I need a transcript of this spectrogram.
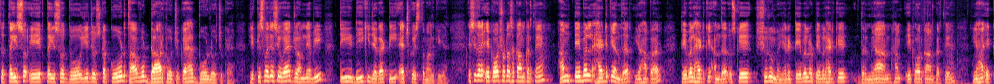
तो तेईस सौ एक, तेईस सौ दो, ये जो उसका कोड था वो डार्क हो चुका है बोल्ड हो चुका है। ये किस वजह से हुआ है? जो हमने अभी टी डी की जगह टी एच को इस्तेमाल किया है। इसी तरह एक और छोटा सा काम करते हैं। हम टेबल हेड के अंदर, यहाँ पर टेबल हेड के अंदर उसके शुरू में, यानी टेबल और टेबल हेड के दरमियान हम एक और काम करते हैं। यहाँ एक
